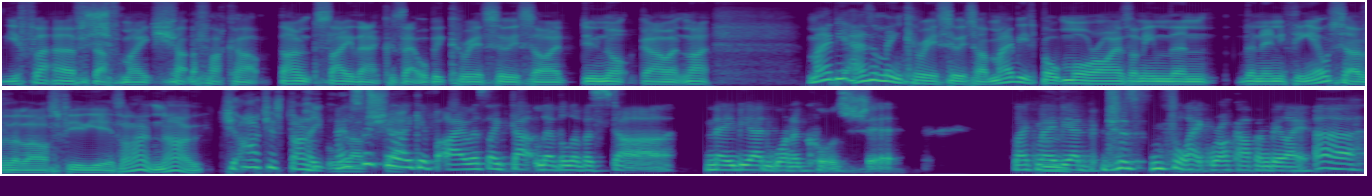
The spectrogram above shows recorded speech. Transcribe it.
"Your flat Earth stuff, mate. Shut the fuck up. Don't say that because that will be career suicide. Do not go and like." Maybe it hasn't been career suicide. Maybe it's brought more eyes on him than than anything else over the last few years. I don't know. I just don't. People I also feel Shaq. like if I was like that level of a star, maybe I'd want to cause shit. Like maybe I'd just like rock up and be like, ah,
